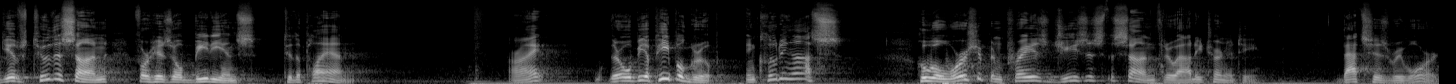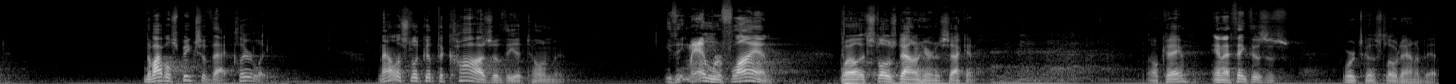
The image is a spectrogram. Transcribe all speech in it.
gives to the Son for his obedience to the plan. All right? There will be a people group, including us, who will worship and praise Jesus the Son throughout eternity. That's his reward. The Bible speaks of that clearly. Now let's look at the cause of the atonement. You think, man, we're flying. Well, it slows down here in a second. Okay? And I think this is where it's going to slow down a bit.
